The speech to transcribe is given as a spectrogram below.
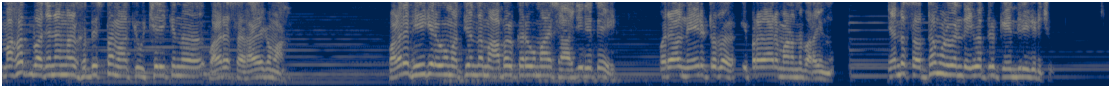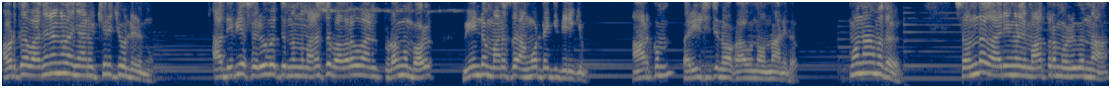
മഹത് വചനങ്ങൾ ഹൃദയസ്ഥമാക്കി ഉച്ചരിക്കുന്നത് വളരെ സഹായകമാണ്. വളരെ ഭീകരവും അത്യന്തം ആപൽക്കരവുമായ സാഹചര്യത്തെ ഒരാൾ നേരിട്ടത് ഇപ്രകാരമാണെന്ന് പറയുന്നു. എന്റെ ശ്രദ്ധ മുഴുവൻ ദൈവത്തിൽ കേന്ദ്രീകരിച്ചു. അവിടുത്തെ വചനങ്ങളെ ഞാൻ ഉച്ചരിച്ചുകൊണ്ടിരുന്നു. ആ ദിവ്യ സ്വരൂപത്തിൽ നിന്ന് മനസ്സ് പകറുവാൻ തുടങ്ങുമ്പോൾ വീണ്ടും മനസ്സ് അങ്ങോട്ടേക്ക് തിരിക്കും. ആർക്കും പരീക്ഷിച്ചു നോക്കാവുന്ന ഒന്നാണിത്. മൂന്നാമത് സ്വന്തം കാര്യങ്ങളിൽ മാത്രം ഒഴുകുന്ന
